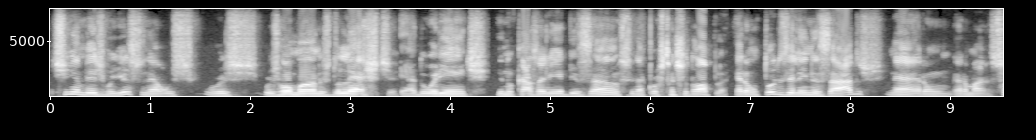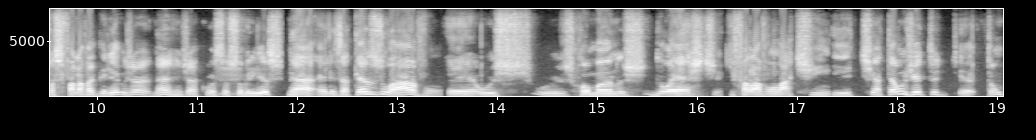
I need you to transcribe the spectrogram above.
tinha mesmo isso, né? Os, os, os romanos do leste, é, do oriente, e no caso ali é Bizâncio, né? Constantinopla, eram todos helenizados, né? Eram, era uma, só se falava grego, já, né? A gente já conversou hum. sobre isso, né? Eles até zoavam é, os, os romanos do oeste que falavam latim e tinha até um jeito é, tão,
